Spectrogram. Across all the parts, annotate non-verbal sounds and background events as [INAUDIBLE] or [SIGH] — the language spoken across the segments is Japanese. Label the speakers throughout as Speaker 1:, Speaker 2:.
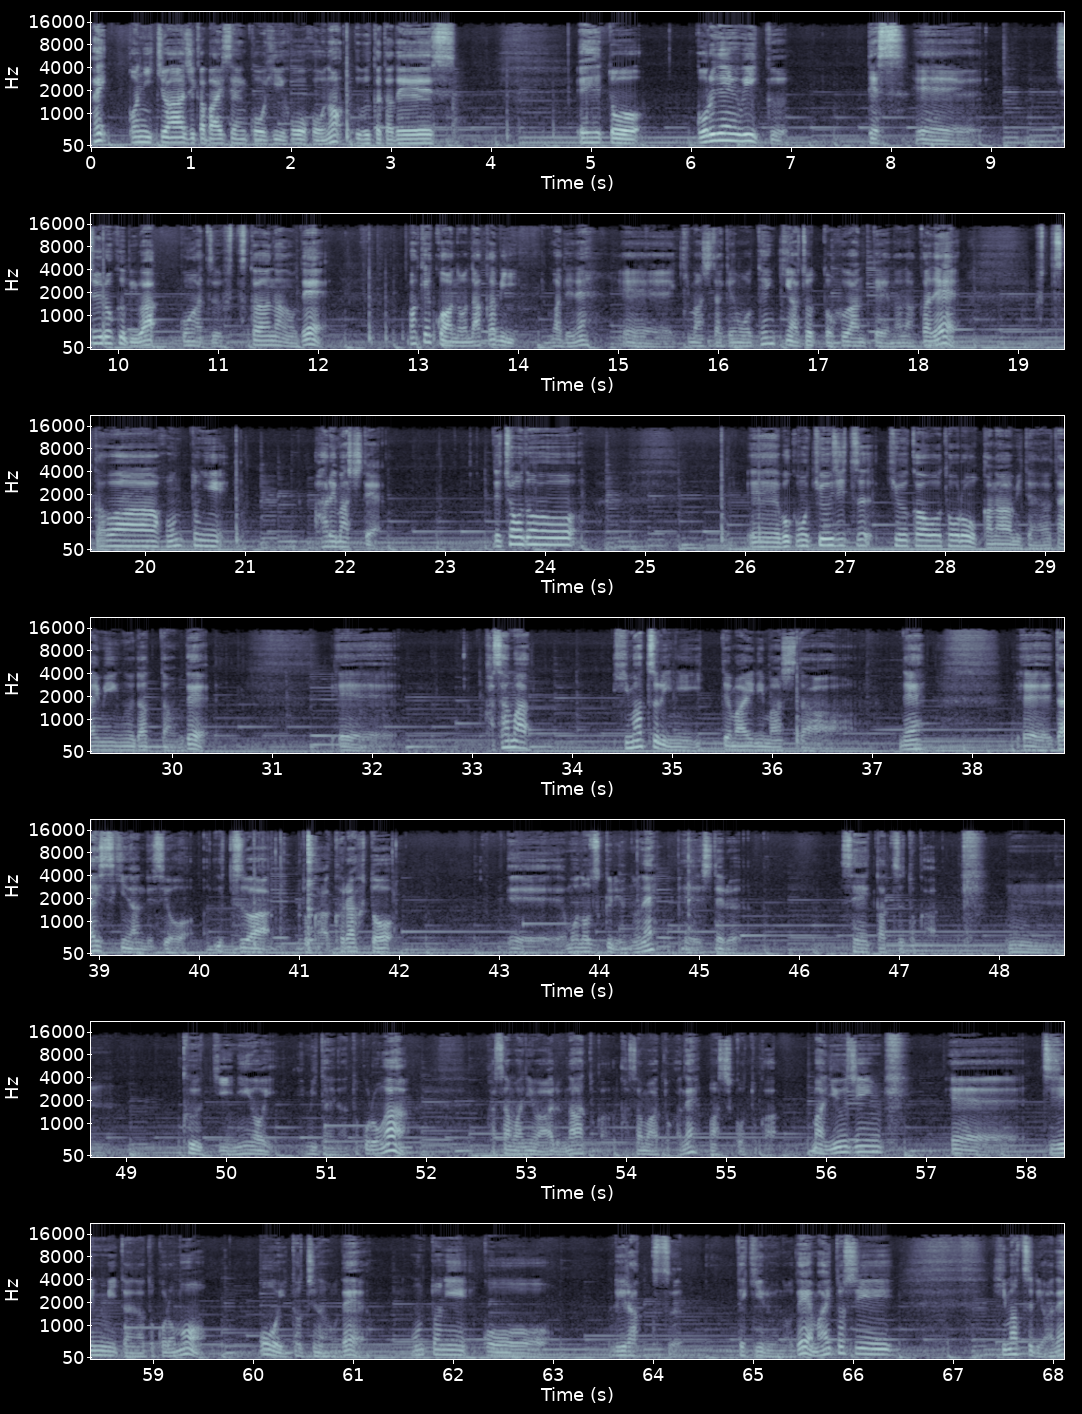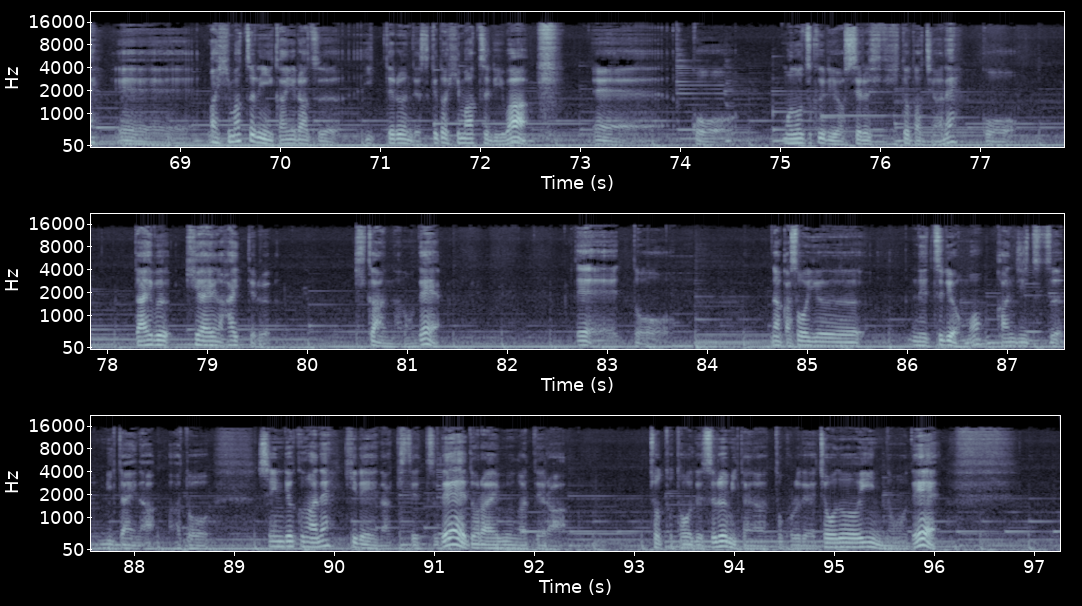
Speaker 1: はい、こんにちは。自家焙煎コーヒー方法の産方です。えーと、ゴールデンウィークです。えー、収録日は5月2日なので、まあ、結構あの中日までね、えー来ましたけども、天気がちょっと不安定な中で、2日は本当に晴れまして、で、ちょうど、えー僕も休日休暇を取ろうかなみたいなタイミングだったので、えー、笠間火祭りに行ってまいりました。ね、えー大好きなんですよ。器とかクラフト、えものづくりのね、えしてる。生活とか。うん。空気匂いみたいなところが笠間にはあるなとか笠間とかね益子とか。まあ友人、えー知人みたいなところも多い土地なので本当にこうリラックスできるので毎年火祭りはね、えーまあ、火祭りに限らず行ってるんですけど火祭りは、えーこうものづくりをしてる人たちがねこうだいぶ気合が入ってる期間なのでえーっとなんかそういう熱量も感じつつみたいなあと新緑がね綺麗な季節でドライブがてらちょっと遠出するみたいなところでちょうどいいので、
